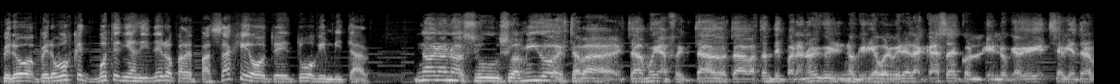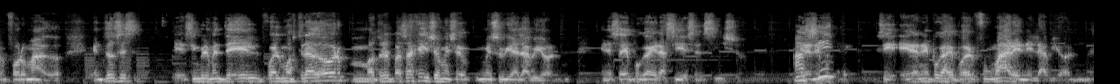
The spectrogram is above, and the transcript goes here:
Pero, pero vos, que, ¿vos tenías dinero para el pasaje o te tuvo que invitar? No, no, no, su, su amigo estaba, estaba muy afectado, estaba bastante paranoico y no quería volver a la casa con, en lo que había- se había transformado. Entonces, eh, simplemente él fue al mostrador, mostró el pasaje y yo me, me subí al avión. En esa época era así de sencillo. ¿Ah, sí? Sí, eran épocas de poder fumar en el avión, ¿me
